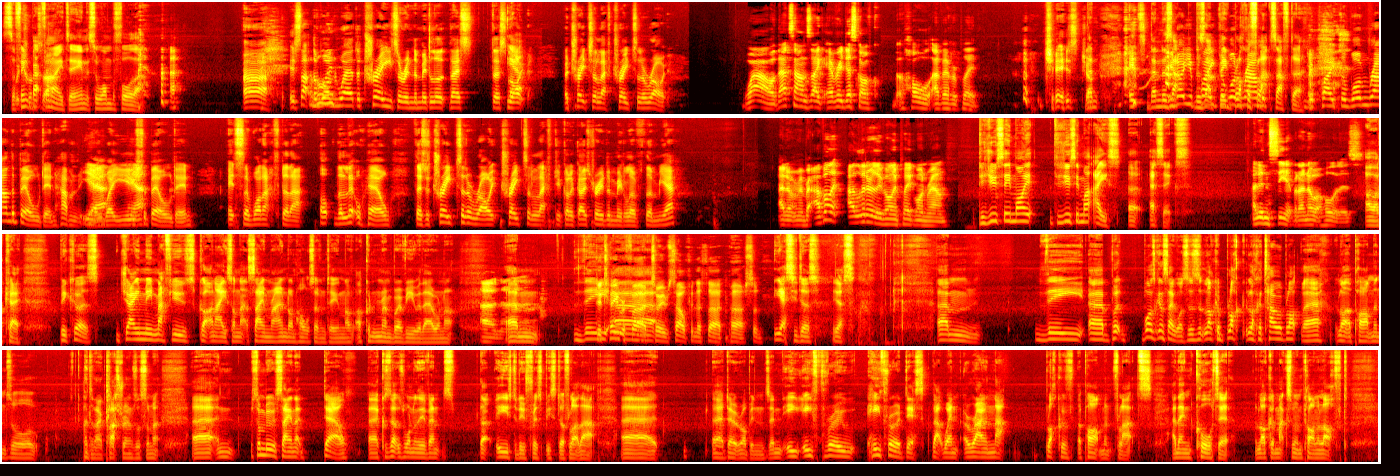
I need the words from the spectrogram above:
So Which think one's back from that? eighteen. It's the one before that. Ah, is that the one where the trees are in the middle of there's there's Yeah. like a tree to the left, tree to the right. Wow, that sounds like every disc golf hole I've ever played. Cheers, John. Then- it's Then there's you that, know you there's played that the one block of round the flats after. you played the one round the building, haven't you? Yeah, Where you used yeah. the building. It's the one after that. Up the little hill, there's a tree to the right, tree to the left. You've got to go through the middle of them, yeah? I don't remember. I've only, I literally have only played one round. Did you see my Did you see my ace at Essex? I didn't see it, but I know what hole it is. Oh, okay. Because Jamie Matthews got an ace on that same round on hole seventeen. I, I couldn't remember whether you were there or not. Oh no. Um, the Did he uh, refer to himself in the third person? Yes, he does. Yes. Um, the uh, but what I was going to say was there's like a block, like a tower block there, like apartments or I don't know classrooms or something. Uh, and somebody was saying that Dell, because that was one of the events that he used to do frisbee stuff like that. Uh, Derek Robbins, and he, he threw he threw a disc that went around that block of apartment flats and then caught it like a maximum time aloft.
